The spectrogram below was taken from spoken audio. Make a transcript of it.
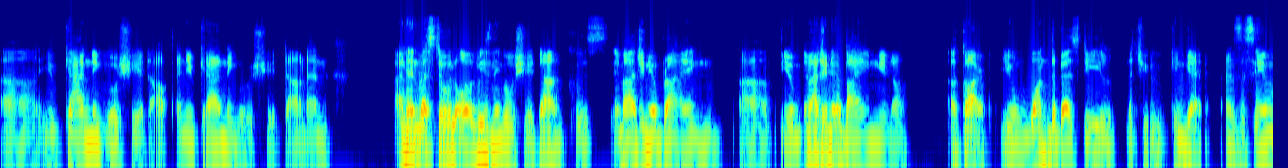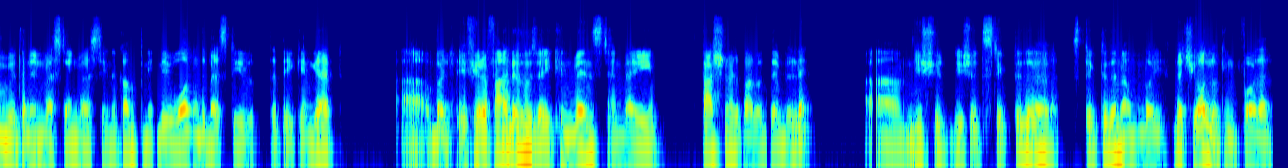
Uh, you can negotiate up and you can negotiate down, and an investor will always negotiate down because imagine you're buying uh, you imagine you're buying you know a car. You want the best deal that you can get. And it's the same with an investor investing in a company. They want the best deal that they can get. Uh, but if you're a founder who's very convinced and very passionate about what they're building, um, you should you should stick to the stick to the number that you're looking for that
